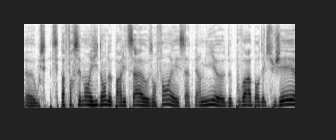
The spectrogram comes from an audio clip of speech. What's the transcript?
où c'est pas forcément évident de parler de ça aux enfants et ça a permis de pouvoir aborder le sujet.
